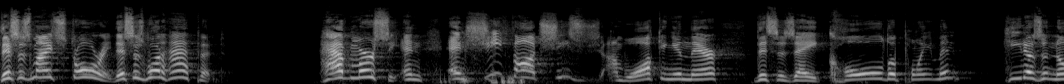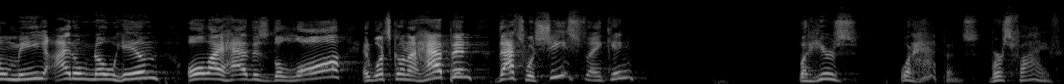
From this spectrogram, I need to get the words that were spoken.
this is my story. This is what happened. Have mercy. And and she thought she's I'm walking in there. This is a cold appointment. He doesn't know me. I don't know him. All I have is the law and what's going to happen. That's what she's thinking. But here's what happens. Verse 5.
